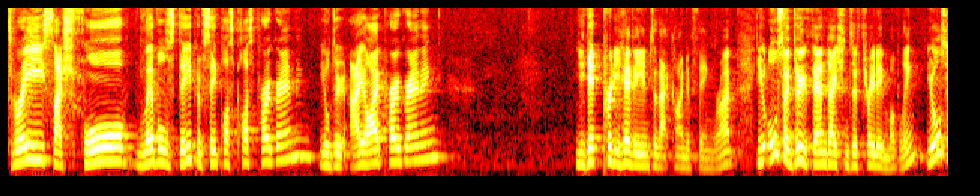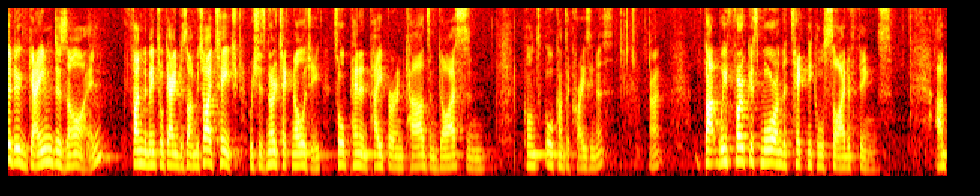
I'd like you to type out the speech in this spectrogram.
three slash four levels deep of C++ programming. You'll do AI programming. You get pretty heavy into that kind of thing, right? You also do foundations of 3D modeling. You also do game design, fundamental game design, which I teach, which is no technology. It's all pen and paper and cards and dice and all kinds of craziness, right? But we focus more on the technical side of things. Um,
